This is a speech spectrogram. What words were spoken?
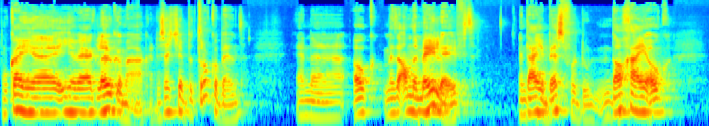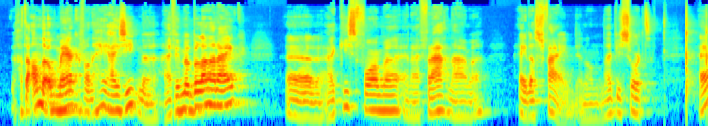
hoe kan je in je werk leuker maken? Dus dat je betrokken bent. En ook met de ander meeleeft. En daar je best voor doet. En dan ga je ook, gaat de ander ook merken van... hé, hey, hij ziet me. Hij vindt me belangrijk. Uh, hij kiest voor me en hij vraagt naar me. Hé, hey, dat is fijn. En dan heb je een soort hè,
